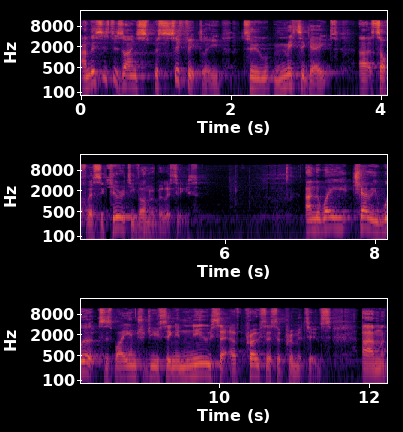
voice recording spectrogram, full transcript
And this is designed specifically to mitigate uh, software security vulnerabilities. And the way CHERI works is by introducing a new set of processor primitives um,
